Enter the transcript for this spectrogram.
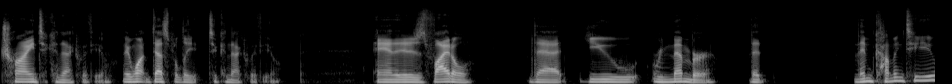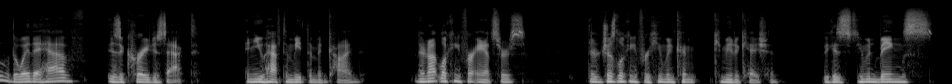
trying to connect with you. They want desperately to connect with you. And it is vital that you remember that them coming to you the way they have is a courageous act, and you have to meet them in kind. They're not looking for answers, they're just looking for human com- communication because human beings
